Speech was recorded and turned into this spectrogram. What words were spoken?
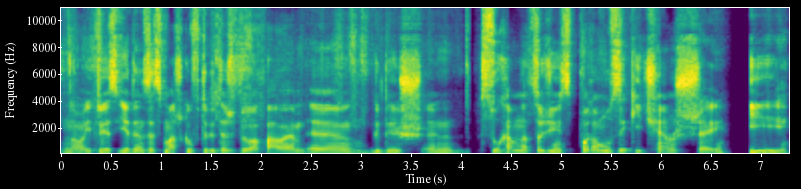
No i tu jest jeden ze smaczków, który też wyłapałem, e, gdyż e, słucham na co dzień sporo muzyki cięższej i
